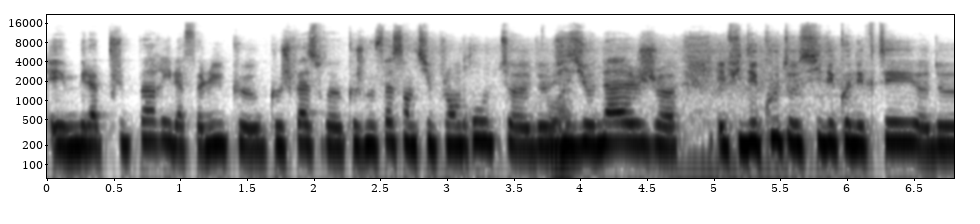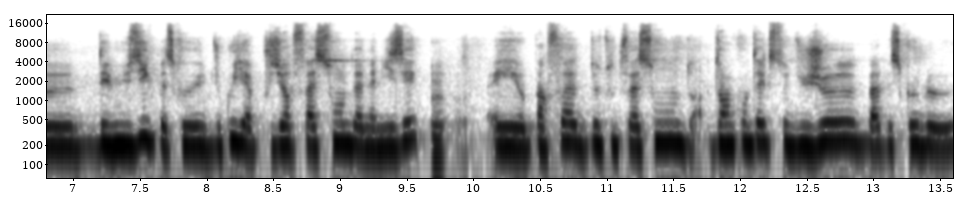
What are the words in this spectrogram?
et mais la plupart, il a fallu que, que je fasse que je me fasse un petit plan de route de Ouais. visionnage et puis d'écoute aussi déconnecté euh, de des musiques parce que du coup il y a plusieurs façons d'analyser et parfois de toute façon dans- dans le contexte du jeu, bah, parce que le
